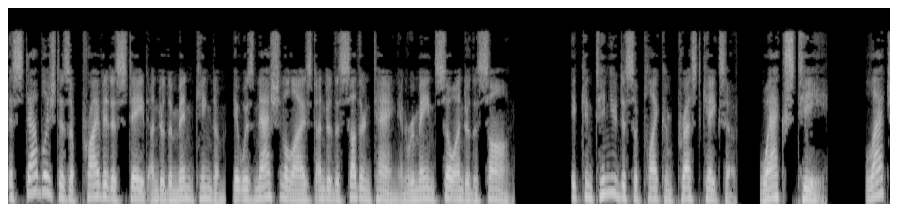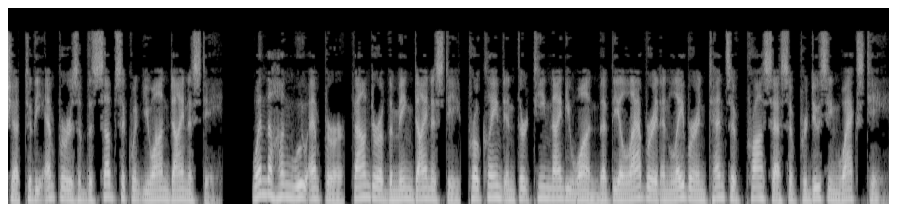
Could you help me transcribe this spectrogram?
Established as a private estate under the Min Kingdom, it was nationalized under the Southern Tang and remained so under the Song. It continued to supply compressed cakes of wax tea to the emperors of the subsequent Yuan dynasty. When the Hongwu Emperor, founder of the Ming dynasty, proclaimed in 1391 that the elaborate and labor-intensive process of producing wax tea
